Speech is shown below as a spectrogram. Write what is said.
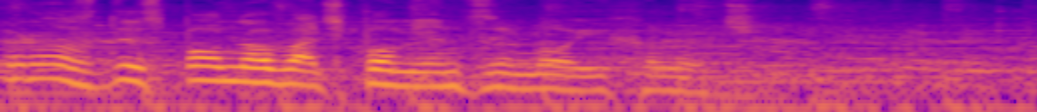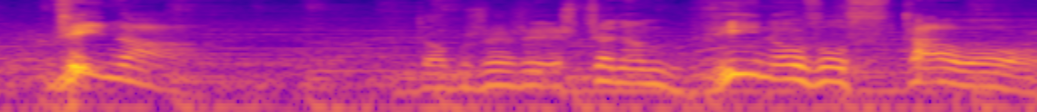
rozdysponować pomiędzy moich ludzi. Wina! Dobrze, że jeszcze nam wino zostało.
